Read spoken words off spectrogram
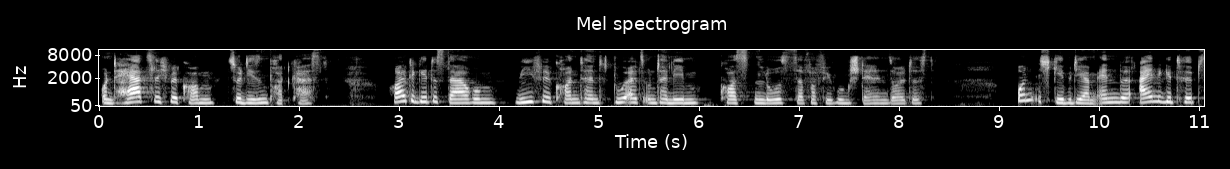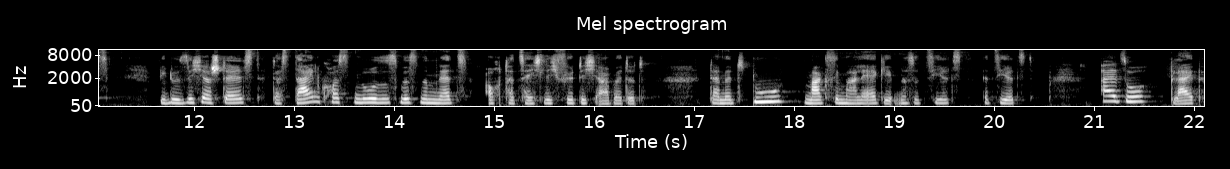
und herzlich willkommen zu diesem Podcast. Heute geht es darum, wie viel Content du als Unternehmen kostenlos zur Verfügung stellen solltest. Und ich gebe dir am Ende einige Tipps, wie du sicherstellst, dass dein kostenloses Wissen im Netz auch tatsächlich für dich arbeitet, damit du maximale Ergebnisse erzielst. Also bleib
